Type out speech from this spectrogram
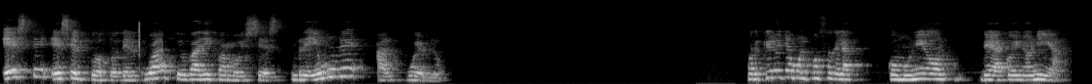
este es el pozo del cual Jehová dijo a Moisés, reúne al pueblo. ¿Por qué lo llamo el pozo de la comunión, de la coinonía?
